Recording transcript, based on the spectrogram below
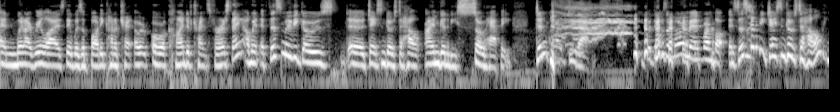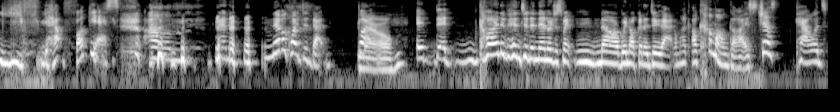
And when I realized there was a body kind of tra- or, or a kind of transference thing, I went, if this movie goes, uh, Jason goes to hell, I'm going to be so happy. Didn't quite do that. but there was a moment where I'm like, is this going to be Jason Goes to Hell? Yeah, fuck yes. Um, and never quite did that. But no. it, it kind of hinted, and then I just went, "Mm, no, we're not going to do that. I'm like, oh, come on, guys, just cowards.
